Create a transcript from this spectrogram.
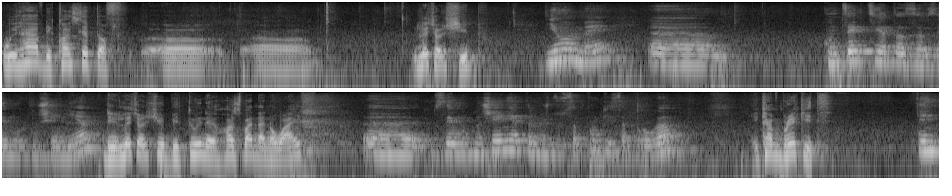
we have the concept of uh, uh, relationship Имаме е, концепцията за взаимоотношения, the relationship between a husband and a wife. е, взаимоотношенията между съпруг и съпруга. You can break it. Те е,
